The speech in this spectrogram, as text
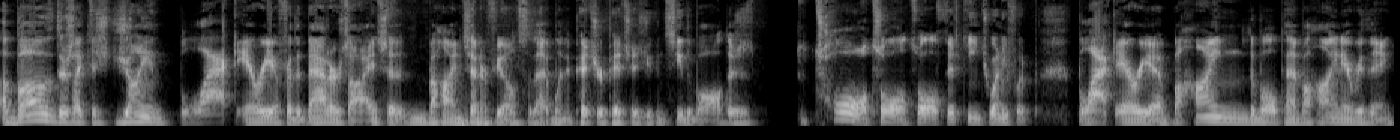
Above, there's like this giant black area for the batter's eye, so behind center field, so that when the pitcher pitches, you can see the ball. There's a tall, tall, tall, 15, 20 foot black area behind the bullpen, behind everything,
